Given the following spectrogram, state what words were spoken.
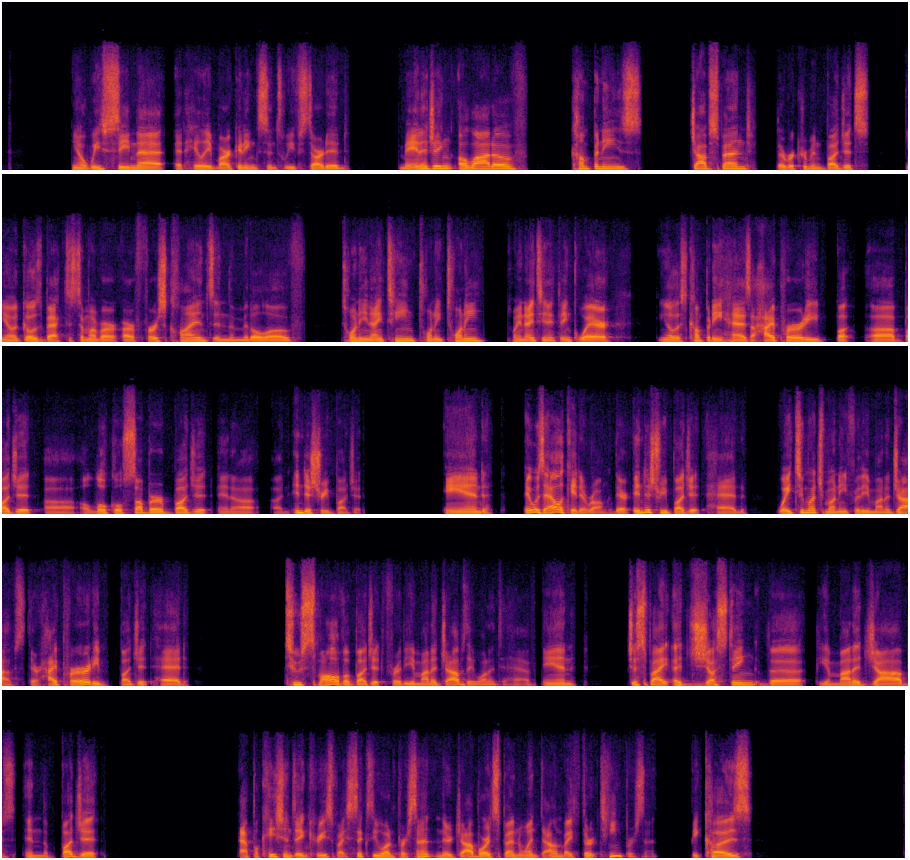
you know, we've seen that at Haley Marketing since we've started managing a lot of companies' job spend, their recruitment budgets. You know, it goes back to some of our, our first clients in the middle of 2019, 2020, 2019, I think, where you know this company has a high priority bu- uh, budget, uh, a local suburb budget, and a, an industry budget, and it was allocated wrong. Their industry budget had way too much money for the amount of jobs. Their high priority budget had too small of a budget for the amount of jobs they wanted to have, and just by adjusting the the amount of jobs and the budget applications increased by 61% and their job board spend went down by 13% because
